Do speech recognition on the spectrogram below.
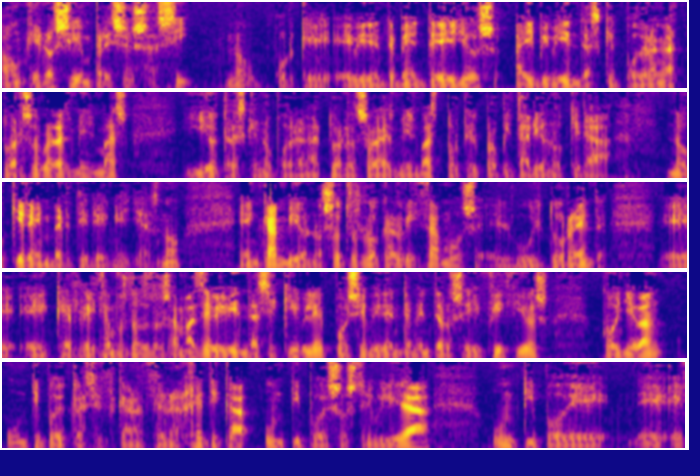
aunque no siempre eso es así, ¿no? Porque evidentemente ellos hay viviendas que podrán actuar sobre las mismas y otras que no podrán actuar sobre las mismas porque el propietario no quiera no quiera invertir en ellas, ¿no? En cambio, nosotros lo que realizamos, el Build to Rent, eh, eh, que realizamos nosotros, además de vivienda asequible, pues evidentemente los edificios conllevan un tipo de clasificación energética, un tipo de sostenibilidad, un tipo de eh,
